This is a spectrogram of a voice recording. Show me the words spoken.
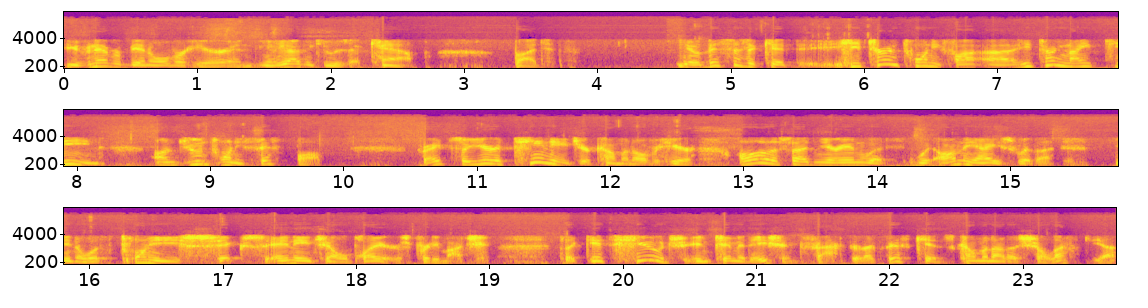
you've never been over here, and you know, I think he was at camp, but you know, this is a kid. He turned 25. Uh, he turned 19 on June 25th, Bob. Right. So you're a teenager coming over here. All of a sudden, you're in with, with on the ice with a, you know, with 26 NHL players, pretty much. Like it's huge intimidation factor. Like this kid's coming out of Skellefteå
